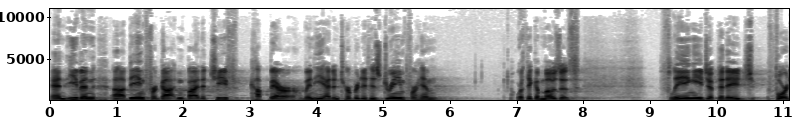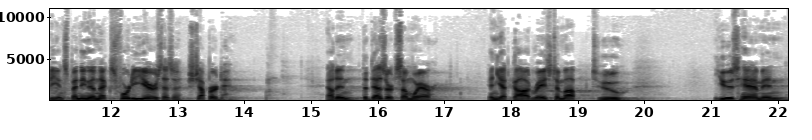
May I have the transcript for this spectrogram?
and even uh, being forgotten by the chief cupbearer when he had interpreted his dream for him. Or think of Moses fleeing Egypt at age 40 and spending the next 40 years as a shepherd out in the desert somewhere and yet God raised him up to use him in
